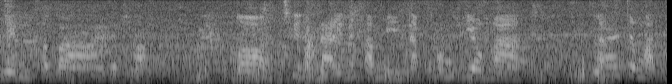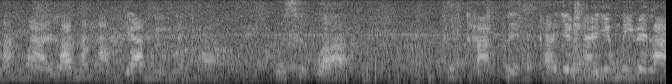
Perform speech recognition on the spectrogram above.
เย็นสบายเลยค่ะ ก็ชื่นใจนะคะมีนักท่องเที่ยวมาหลายจังหวัดมากมายร้านอาหารย่านนี้นะคะ รู้สึกว่าคึกคักเลยนะคะ ยังไงยังมีเวลา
